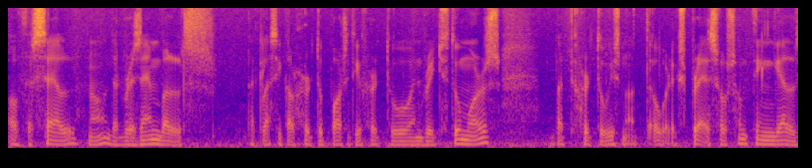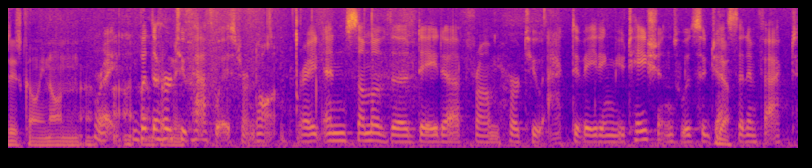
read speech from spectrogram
of the cell no, that resembles the classical HER2 positive, HER2 enriched tumors but HER2 is not overexpressed, so something else is going on. Uh, right, uh, but the HER2 pathway is turned on, right? And some of the data from HER2 activating mutations would suggest yeah. that, in fact,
